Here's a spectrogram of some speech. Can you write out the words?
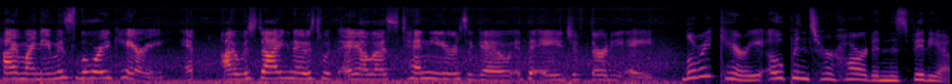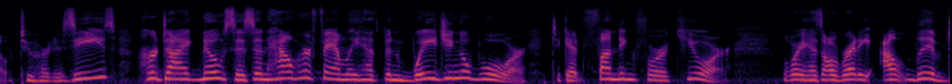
Hi, my name is Lorrie Carey, and I was diagnosed with ALS 10 years ago at the age of 38. Lorrie Carey opens her heart in this video to her disease, her diagnosis, and how her family has been waging a war to get funding for a cure. Lorrie has already outlived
